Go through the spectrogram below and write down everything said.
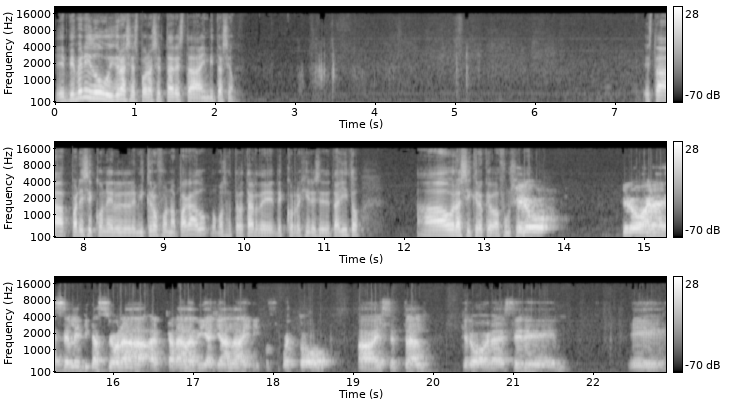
bienvenido, Hugo, y gracias por aceptar esta invitación. Está, parece con el micrófono apagado. Vamos a tratar de, corregir ese detallito. Ahora sí creo que va a funcionar. Quiero, quiero agradecer la invitación al canal Villa Yala y por supuesto a El Central. Quiero agradecer eh, eh,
